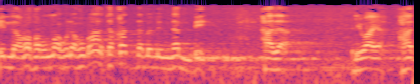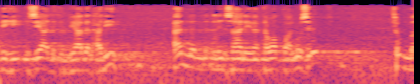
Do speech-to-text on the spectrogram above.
إلا غفر الله له ما تقدم من ذنبه. هذا رواية هذه زيادة في هذا الحديث أن الإنسان إذا توضأ المسلم ثم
